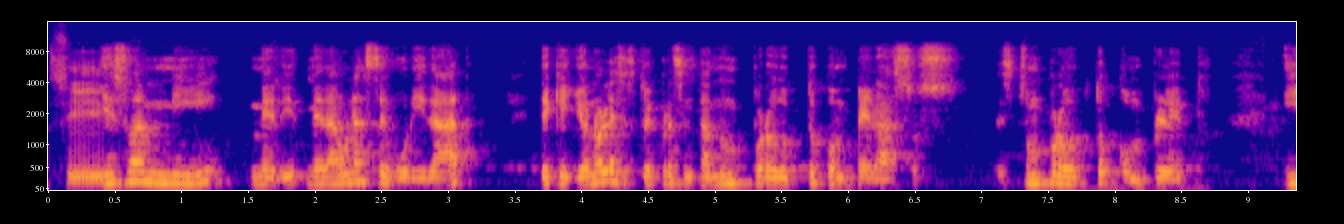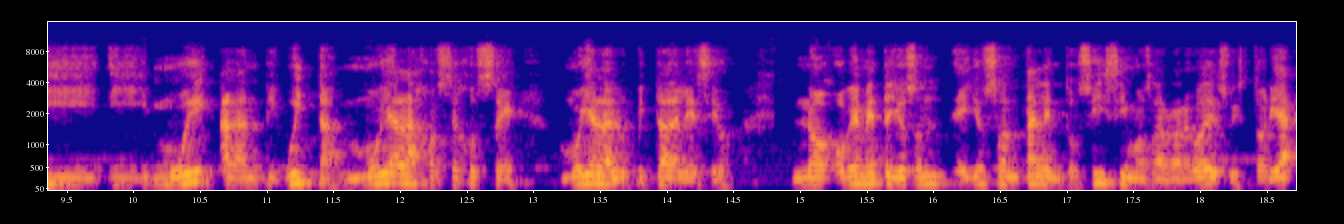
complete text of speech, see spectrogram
Sí. Y eso a mí me, me da una seguridad de que yo no les estoy presentando un producto con pedazos, es un producto completo y, muy a la antigüita, muy a la José José, muy a la Lupita D'Alessio. No, obviamente ellos son, ellos son talentosísimos a lo largo de su historia,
